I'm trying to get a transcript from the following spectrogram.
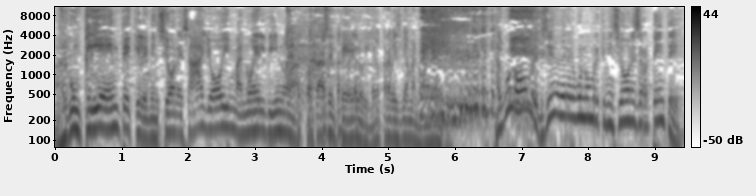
algún cliente que le menciones, ay, hoy Manuel vino a cortarse el pelo y otra vez vi a Manuel. Algún hombre, pues sí debe haber algún hombre que menciones de repente.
